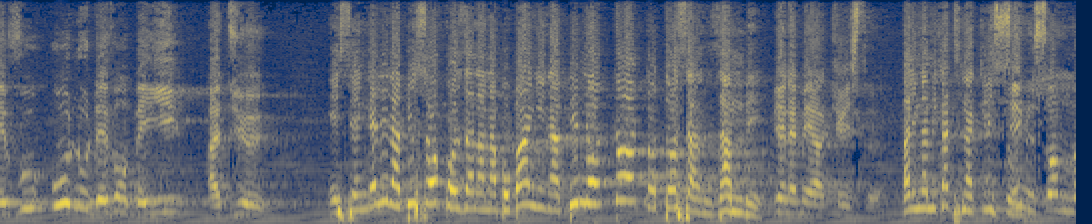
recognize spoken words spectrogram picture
de vous ou nous devons obéir à Dieu? Esengeli na biso kozala na bobangi na bino to totosa nzambe. Bien-aimés en Christ, balingami kati na kristo. si nous sommes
